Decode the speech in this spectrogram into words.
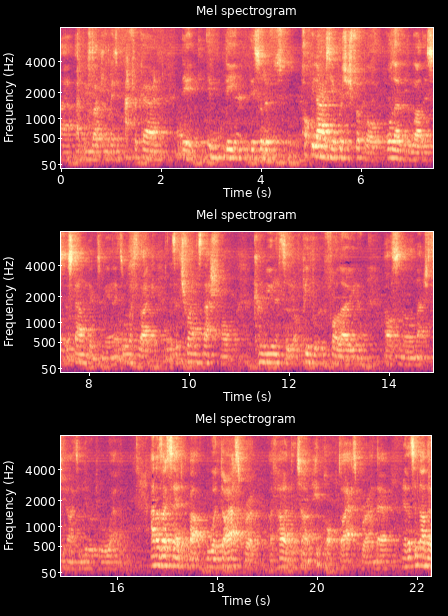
Uh, I've been working a bit in Africa, and the, the, the sort of popularity of British football all over the world is astounding to me, and it's almost like it's a transnational community of people who follow, you know, Arsenal, Manchester United, Liverpool, whatever. And as I said about the word diaspora, I've heard the term hip hop diaspora, and there, you know, that's another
